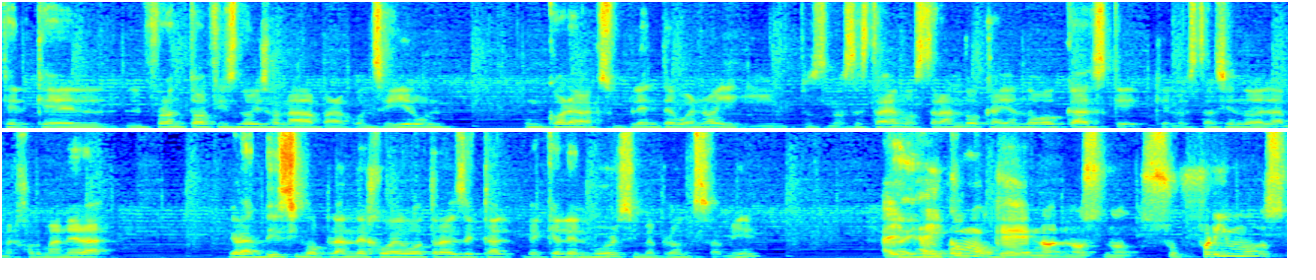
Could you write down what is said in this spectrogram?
que, que el, front office no hizo nada para conseguir un, un coreback suplente bueno y, pues nos está demostrando, callando bocas, que, que, lo está haciendo de la mejor manera. Grandísimo plan de juego a través de, de Kellen Moore, si me preguntas a mí. Ahí, como que nos, sufrimos,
